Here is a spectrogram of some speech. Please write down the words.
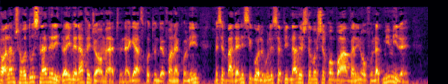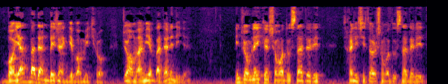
هم شما دوست ندارید ولی به نفع جامعتون. اگه از خودتون دفاع نکنید مثل بدنی سی گل سفید نداشته باشه خب با اولین عفونت میمیره. باید بدن بجنگه با میکروب. جامعه هم یه بدن دیگه. این جمله که شما دوست ندارید خیلی چیزها رو شما دوست ندارید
